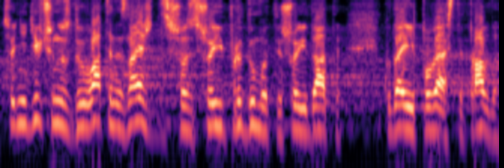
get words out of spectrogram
Сьогодні дівчину здивувати, не знаєш, що, що їй придумати, що їй дати, куди її повезти, правда?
